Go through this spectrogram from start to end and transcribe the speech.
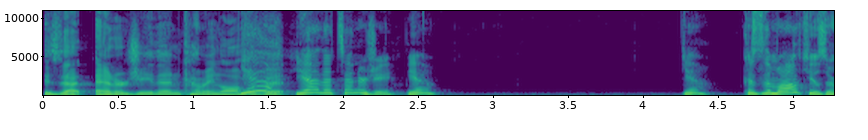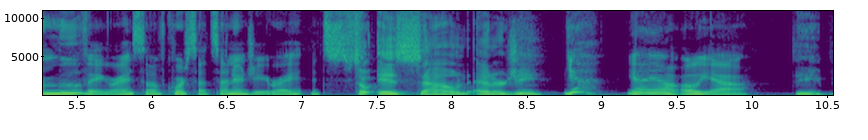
is that energy then coming off Yeah, of it? yeah, that's energy. Yeah, yeah, because the molecules are moving, right? So of course that's energy, right? It's So is sound energy? yeah, yeah, yeah. Oh yeah, Deep.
